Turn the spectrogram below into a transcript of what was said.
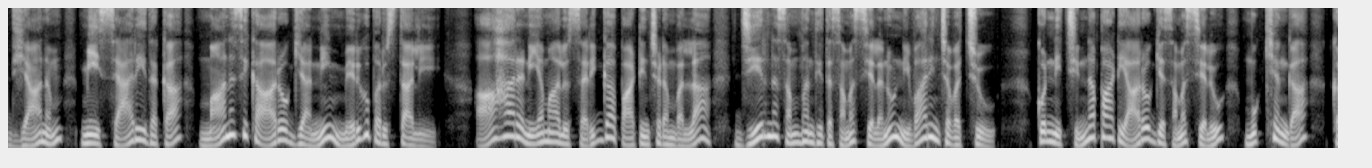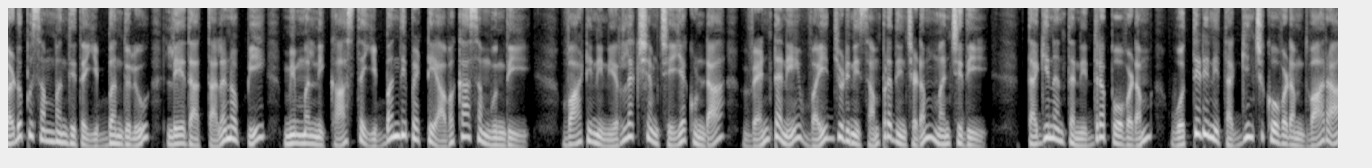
ధ్యానం మీ శారీరక మానసిక ఆరోగ్యాన్ని మెరుగుపరుస్తాలి. ఆహార నియమాలు సరిగ్గా పాటించడం వల్ల జీర్ణ సంబంధిత సమస్యలను నివారించవచ్చు. కొన్ని చిన్నపాటి ఆరోగ్య సమస్యలు ముఖ్యంగా కడుపు సంబంధిత ఇబ్బందులు లేదా తలనొప్పి మిమ్మల్ని కాస్త ఇబ్బంది పెట్టే అవకాశం ఉంది. వాటిని నిర్లక్ష్యం చెయ్యకుండా వెంటనే వైద్యుడిని సంప్రదించడం మంచిది. తగినంత నిద్రపోవడం ఒత్తిడిని తగ్గించుకోవడం ద్వారా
